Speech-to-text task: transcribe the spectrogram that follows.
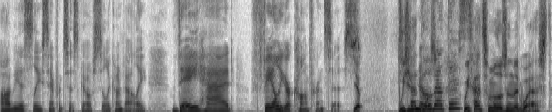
obviously San Francisco, Silicon Valley, they had failure conferences. Yep. We've you had know those, about this? We've had some of those in the Midwest.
